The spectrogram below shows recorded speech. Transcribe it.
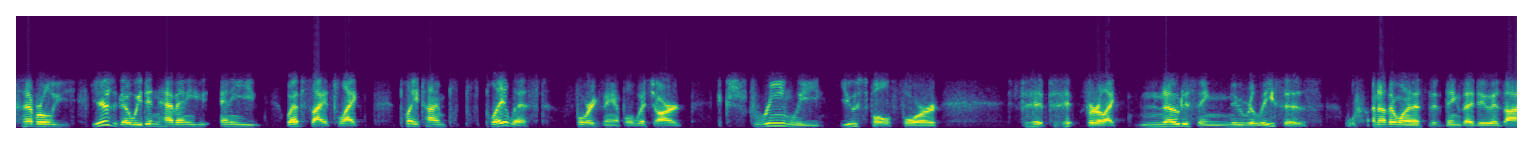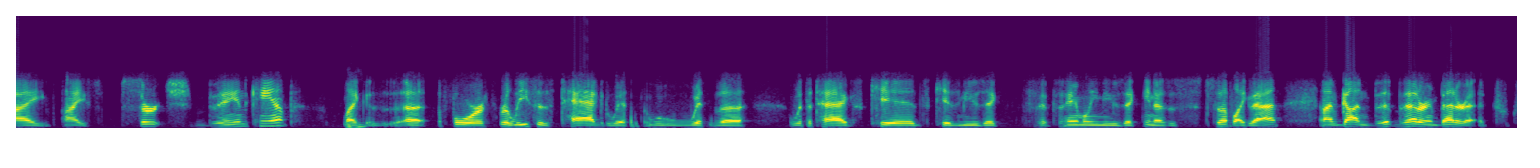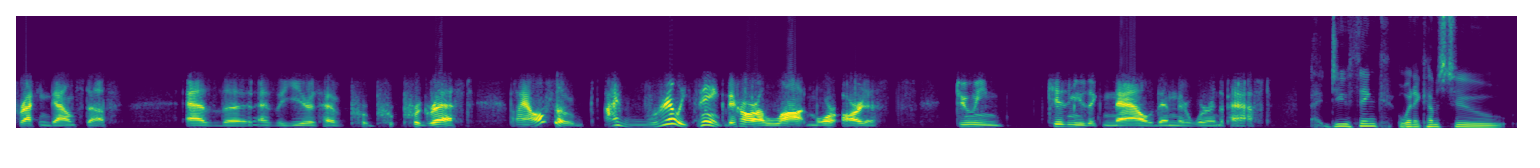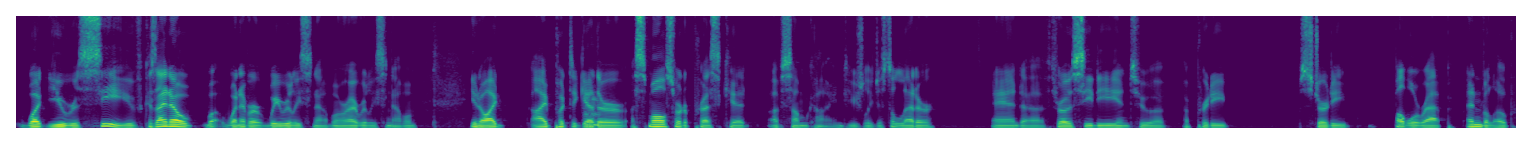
several years ago, we didn't have any any websites like Playtime Playlist for example, which are extremely useful for for like noticing new releases. Another one of the things I do is I I search Bandcamp like mm-hmm. uh, for releases tagged with with the with the tags kids, kids music, family music, you know, stuff like that. And I've gotten b- better and better at tr- tracking down stuff as the as the years have pr- pr- progressed. But I also, I really think there are a lot more artists doing kids music now than there were in the past. do you think when it comes to what you receive because i know whenever we release an album or i release an album you know i i put mm-hmm. together a small sort of press kit of some kind usually just a letter and uh, throw a cd into a, a pretty sturdy bubble wrap envelope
